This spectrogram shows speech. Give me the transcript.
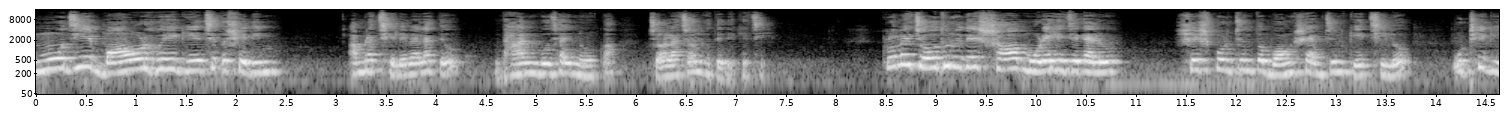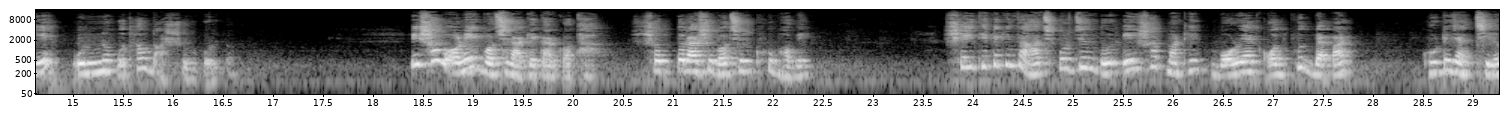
মজিয়ে বাঁওড় হয়ে গিয়েছে তো সেদিন। আমরা ছেলেবেলাতেও ধান বোঝাই নৌকা চলাচল হতে দেখেছি। ক্রমে চৌধুরীদের সব মরে হেজে গেল। শেষ পর্যন্ত বংশে একজন কে ছিল? উঠে গিয়ে অন্য কোথাও বাস শুরু করল। এসব অনেক বছর আগেকার কথা। সত্তর আশি বছর খুব হবে। সেই থেকে কিন্তু আজ পর্যন্ত এই সব মাঠে বড় এক অদ্ভুত ব্যাপার ঘটে যাচ্ছিল,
